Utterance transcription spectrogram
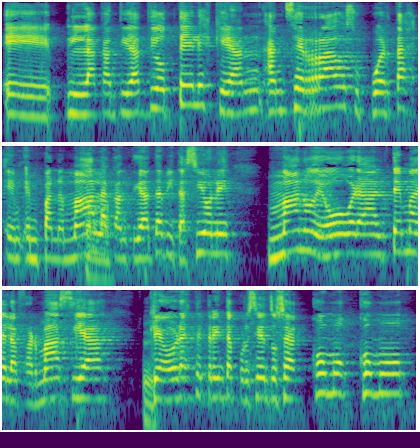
eh, la cantidad de hoteles que han, han cerrado sus puertas en, Panamá, la cantidad de habitaciones, mano de obra, el tema de la farmacia, que ahora este 30%, o sea, ¿cómo, cómo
